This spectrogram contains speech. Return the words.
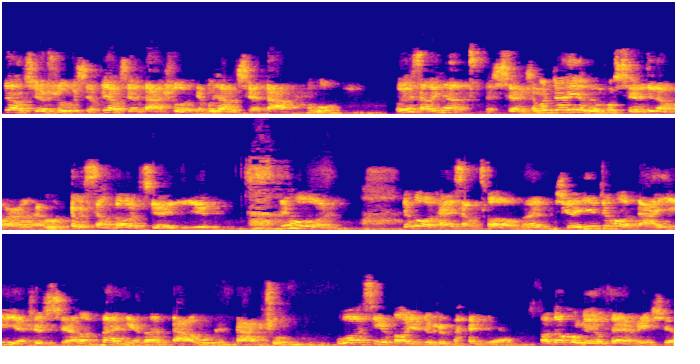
不想学数学，不想学大数，也不想学大服务。我就想一下，选什么专业能不学这两门呢？然后又想到了学医，结果我，结果我还是想错了。我们学医之后，大一也是学了半年的大物跟大数，不过幸好也就是半年，然后到后面又再也没学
